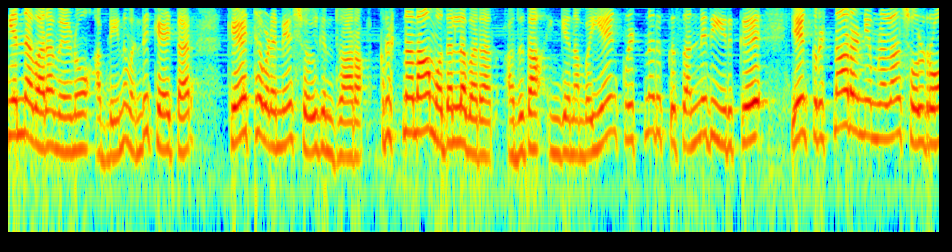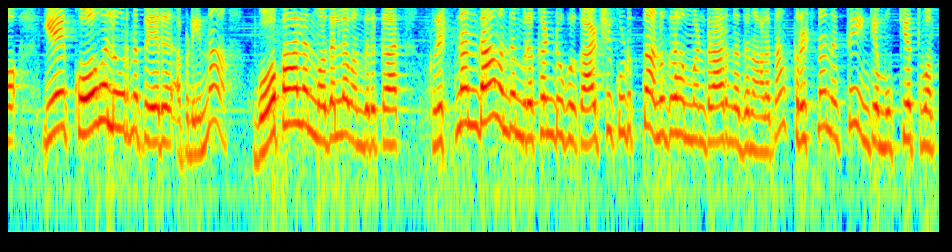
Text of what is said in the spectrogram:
என்ன வர வேணும் அப்படின்னு வந்து கேட்டார். கேட்ட உடனே சொல்கின்றாராம் கிருஷ்ணனா முதல்ல வரார். அதுதான் இங்கே நம்ம ஏன் கிருஷ்ணருக்கு சந்நிதி இருக்கு? ஏன் கிருஷ்ணாரண்யம்லாம் சொல்கிறோம் ஏன் கோவலூர்னு பேர்? அப்படின்னா கோபாலன் முதல்ல வந்திருக்கார். கிருஷ்ணன் தான் வந்து மிருகண்டுக்கு காட்சி கொடுத்து அனுகிரகம் பண்ணுறாருங்கிறதுனால தான் கிருஷ்ணனுக்கு இங்கே முக்கியத்துவம்.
